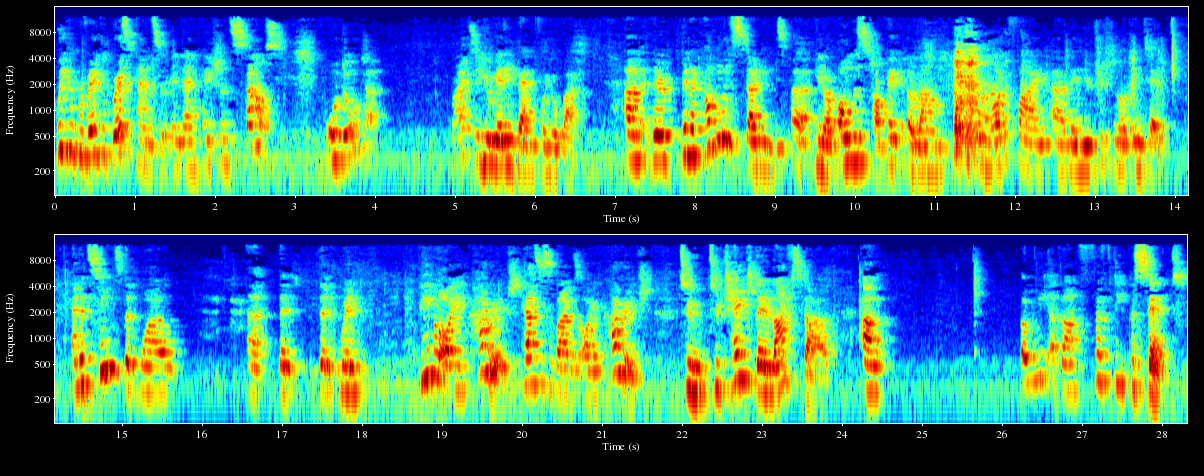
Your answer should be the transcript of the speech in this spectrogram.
we can prevent a breast cancer in that patient's spouse or daughter, right? So you're getting bang for your buck. Um, there have been a couple of studies, uh, you know, on this topic around people modifying uh, their nutritional intake, and it seems that while uh, that that when people are encouraged, cancer survivors are encouraged to, to change their lifestyle, um, only about 50%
